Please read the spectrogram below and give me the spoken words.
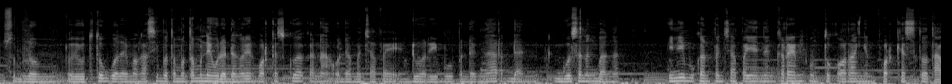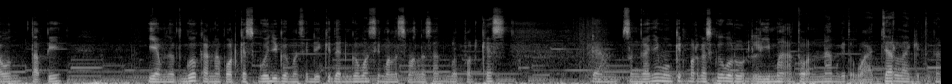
sebelum tutup gue terima kasih buat teman-teman yang udah dengerin podcast gue karena udah mencapai 2000 pendengar dan gue seneng banget. Ini bukan pencapaian yang keren untuk orang yang podcast satu tahun tapi ya menurut gue karena podcast gue juga masih dikit dan gue masih males-malesan buat podcast. Dan seenggaknya mungkin podcast gue baru 5 atau 6 gitu wajar lah gitu kan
